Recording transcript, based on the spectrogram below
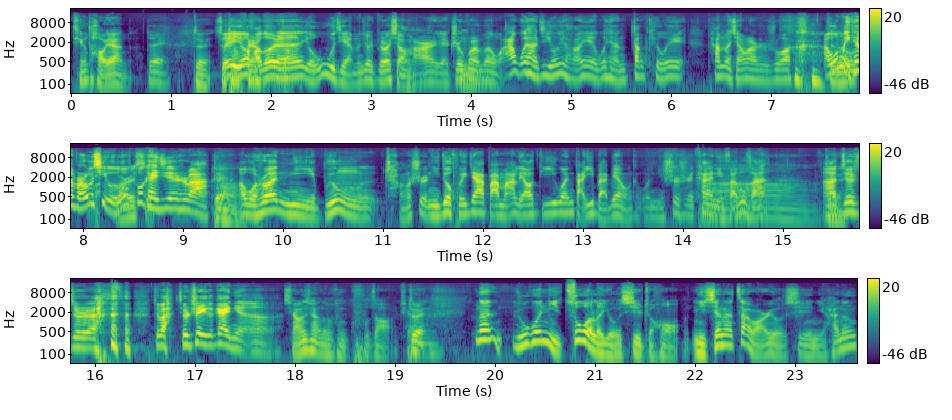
挺讨厌的。对，对，所以有好多人有误解嘛，就是比如小孩儿也知乎上问我啊，我想进游戏行业，我想当 QA，他们的想法是说 啊，我每天玩游戏我玩游戏。都多开心是吧？对。嗯啊，我说你不用尝试，你就回家把马里奥第一关你打一百遍，我看我你试试看看你烦不烦。啊啊？对就就是 对吧？就是这个概念啊。想想都很枯燥。这样对，那如果你做了游戏之后，你现在再玩游戏，你还能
